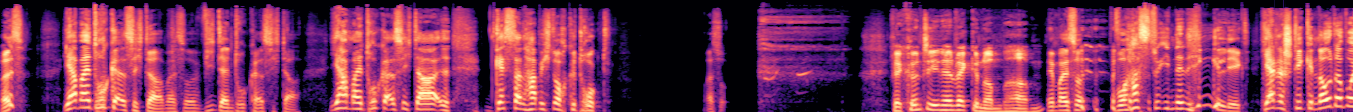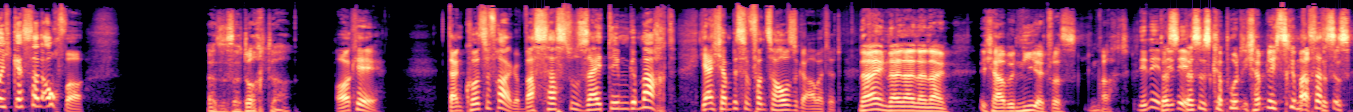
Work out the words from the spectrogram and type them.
Was? Ja, mein Drucker ist nicht da. Weißt du, wie dein Drucker ist nicht da? Ja, mein Drucker ist nicht da. Äh, gestern habe ich noch gedruckt. Also, Wer könnte ihn denn weggenommen haben? Ja, meinst du, wo hast du ihn denn hingelegt? Ja, das steht genau da, wo ich gestern auch war. Also ist er doch da. Okay. Dann kurze Frage. Was hast du seitdem gemacht? Ja, ich habe ein bisschen von zu Hause gearbeitet. Nein, nein, nein, nein, nein. Ich habe nie etwas gemacht. Nee, nee, das, nee, nee. das ist kaputt. Ich habe nichts gemacht. Das du, ist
